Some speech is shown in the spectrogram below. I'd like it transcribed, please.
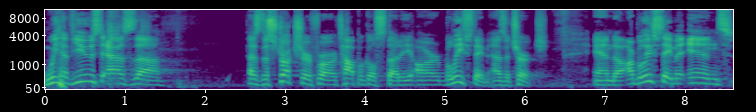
We have used as the, as the structure for our topical study our belief statement as a church. And uh, our belief statement ends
